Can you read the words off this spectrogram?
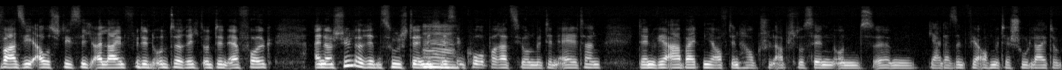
quasi ausschließlich allein für den Unterricht und den Erfolg einer Schülerin zuständig mhm. ist in Kooperation mit den Eltern. Denn wir arbeiten ja auf den Hauptschulabschluss hin und ähm, ja, da sind wir auch mit der Schulleitung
